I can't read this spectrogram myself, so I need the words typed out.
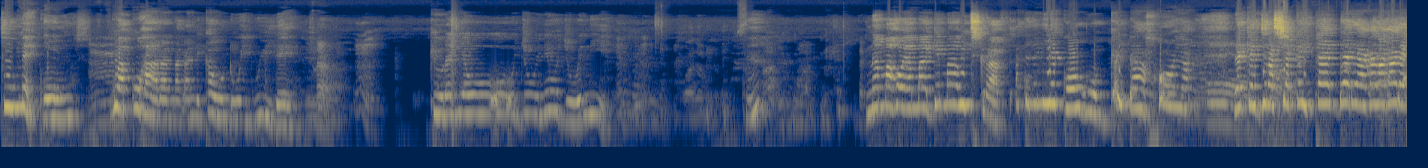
tume kå u gwa kå haranaga nä kaå ndå å iguire kä å ragia nä å njå niä na mahoya mangä ma atä nä nieka å guo ngai ndahoya. Reke njä ra ciake itendere agaragare.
